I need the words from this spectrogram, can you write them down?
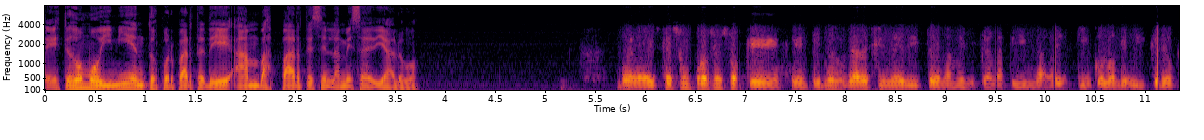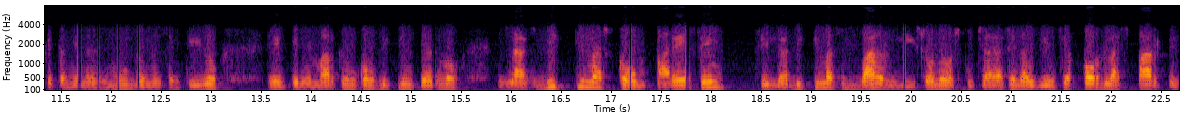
estos dos movimientos por parte de ambas partes en la mesa de diálogo? Bueno, este es un proceso que en primer lugar es inédito en América Latina, aquí en Colombia y creo que también en el mundo, en el sentido en que en el marco de un conflicto interno las víctimas comparecen, ¿sí? las víctimas van y son escuchadas en audiencia por las partes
